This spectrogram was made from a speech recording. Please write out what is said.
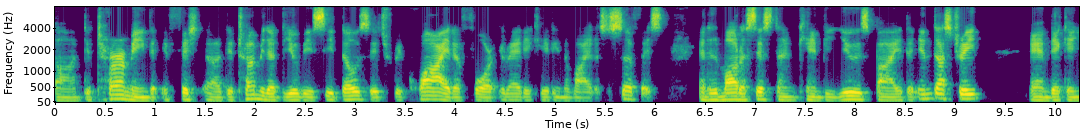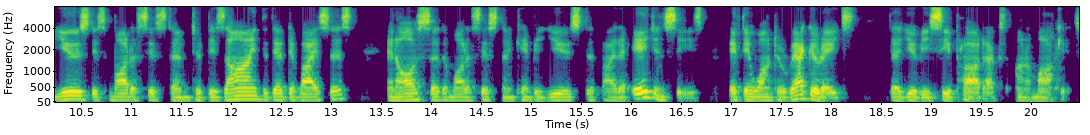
uh, determine the effic- uh, determine the UVC dosage required for eradicating the virus surface. And the model system can be used by the industry, and they can use this model system to design their devices. And also the model system can be used by the agencies if they want to regulate the UVC products on the market.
